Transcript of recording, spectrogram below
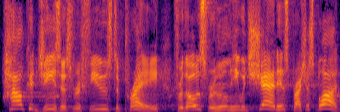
How could Jesus refuse to pray for those for whom he would shed his precious blood?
